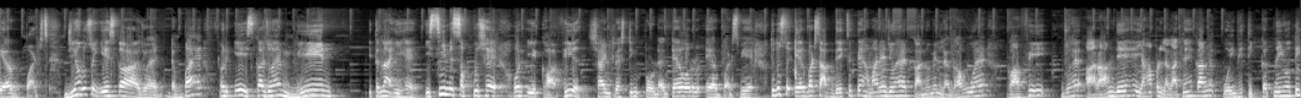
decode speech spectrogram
एयरबड्स जी हाँ दोस्तों, ये इसका जो है डब्बा है और ये इसका जो है मेन इतना ही है। इसी में सब कुछ है और ये काफ़ी अच्छा इंटरेस्टिंग प्रोडक्ट है और एयरबड्स भी है। तो दोस्तों एयरबड्स आप देख सकते हैं, हमारे जो है कानों में लगा हुआ है। काफ़ी जो है आरामदेह है, यहाँ पर लगाते हैं कान में, कोई भी दिक्कत नहीं होती।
